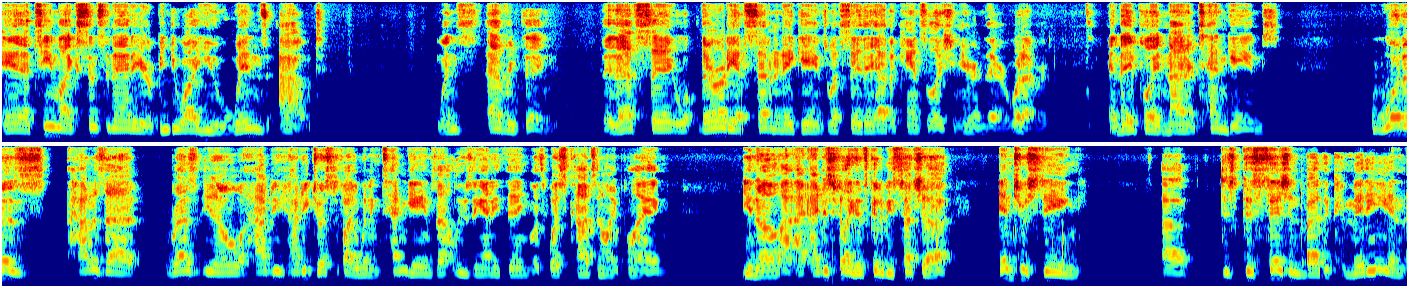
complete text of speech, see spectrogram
and a team like Cincinnati or BYU wins out, wins everything, that's well, they're already at seven and eight games. Let's say they have a cancellation here and there, whatever, and they played nine or ten games. What does how does that res you know how do you how do you justify winning 10 games not losing anything with wisconsin only playing you know i, I just feel like it's going to be such a interesting uh, decision by the committee and,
